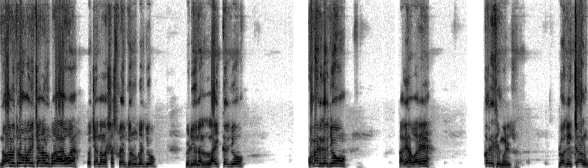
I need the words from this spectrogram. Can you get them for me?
નવા મિત્રો અમારી ચેનલ ઉપર આવ્યા હોય તો ચેનલને સબસ્ક્રાઇબ જરૂર કરજો. વિડીયોને લાઈક કરજો. કોમેન્ટ કરજો. કાલે સવારે ફરીથી મળીશું. બ્લોગિંગ ચાલુ.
